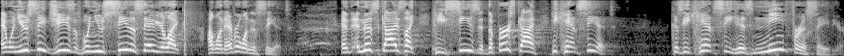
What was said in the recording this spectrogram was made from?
And when you see Jesus, when you see the Savior, you're like, I want everyone to see it. And, and this guy's like, he sees it. The first guy, he can't see it because he can't see his need for a Savior.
